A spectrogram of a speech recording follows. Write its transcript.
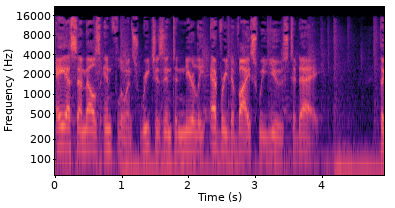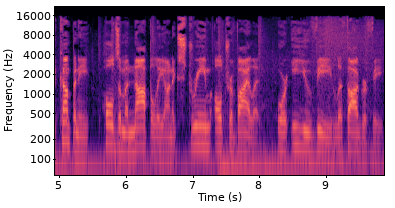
ASML's influence reaches into nearly every device we use today. The company holds a monopoly on extreme ultraviolet, or EUV, lithography,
